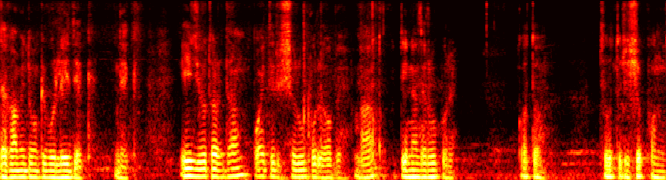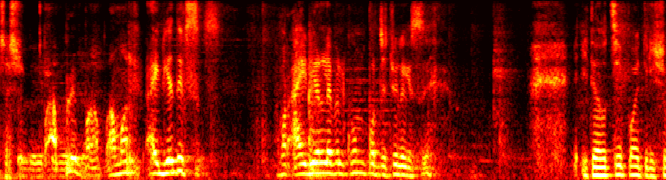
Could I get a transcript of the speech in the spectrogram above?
দেখো আমি তোমাকে বলেই দেখ দেখ। এই জুতার দাম পঁয়ত্রিশশোর উপরে হবে বা তিন হাজার উপরে। কত? চৌত্রিশশো পঞ্চাশ। বাপরে বাপ আমার আইডিয়া দেখছিস? আমার আইডিয়ার লেভেল কোন পর্যায়ে চলে গেছে? এটা হচ্ছে পঁয়ত্রিশশো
